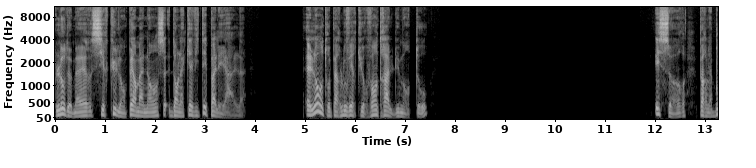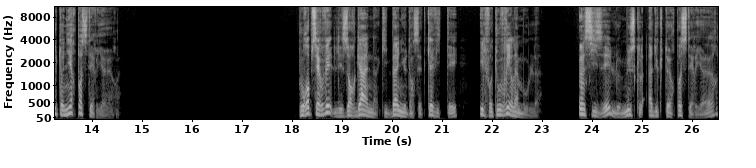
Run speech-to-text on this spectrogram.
L'eau de mer circule en permanence dans la cavité paléale. Elle entre par l'ouverture ventrale du manteau et sort par la boutonnière postérieure. Pour observer les organes qui baignent dans cette cavité, il faut ouvrir la moule. Inciser le muscle adducteur postérieur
